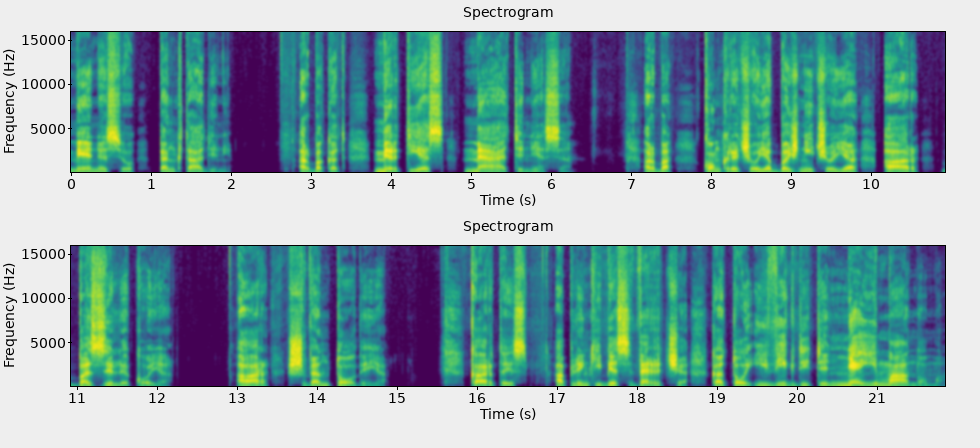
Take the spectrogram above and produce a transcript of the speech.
mėnesio penktadienį. Arba kad mirties metinėse. Arba konkrečioje bažnyčioje ar bazilikoje ar šventovėje. Kartais aplinkybės verčia, kad to įvykdyti neįmanoma.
